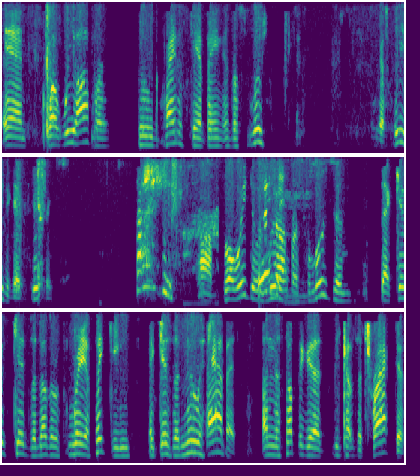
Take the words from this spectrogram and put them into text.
And what we offer through the kindness campaign is a solution. Yes, please again, excuse me. Um, what we do is we offer a solution that gives kids another way of thinking. It gives a new habit and something that becomes attractive,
